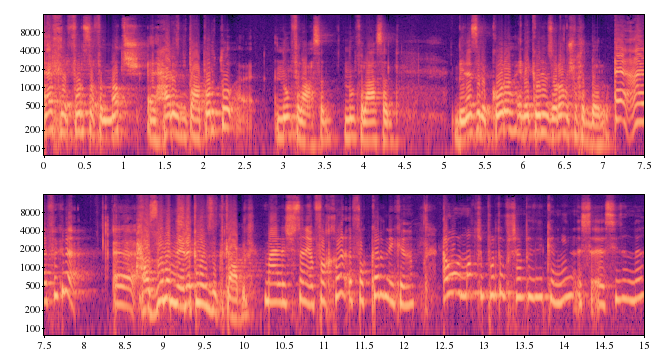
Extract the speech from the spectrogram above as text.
آخر فرصة في الماتش الحارس بتاع بورتو نوم في العسل نوم في العسل بينزل الكورة إنياكي ويليامز وراه مش واخد باله. آه، على فكرة آه، حظهم إن إنياكي ويليامز اتكعبل. معلش ثانية فكر فكرني كده. أول ماتش بورتو في ال Champions League كان مين الس- ال season ده؟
